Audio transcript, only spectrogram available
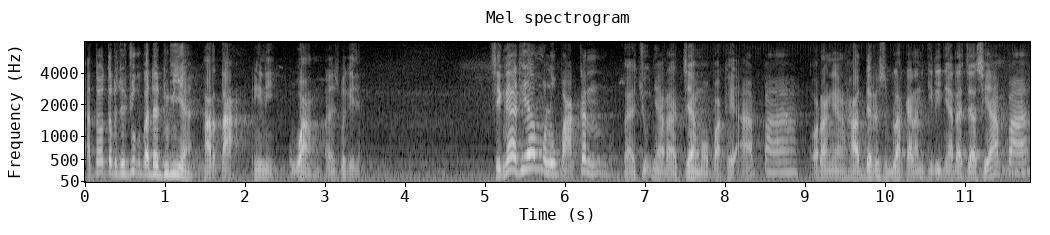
atau tertuju kepada dunia harta ini uang dan sebagainya sehingga dia melupakan bajunya raja mau pakai apa orang yang hadir sebelah kanan kirinya raja siapa.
